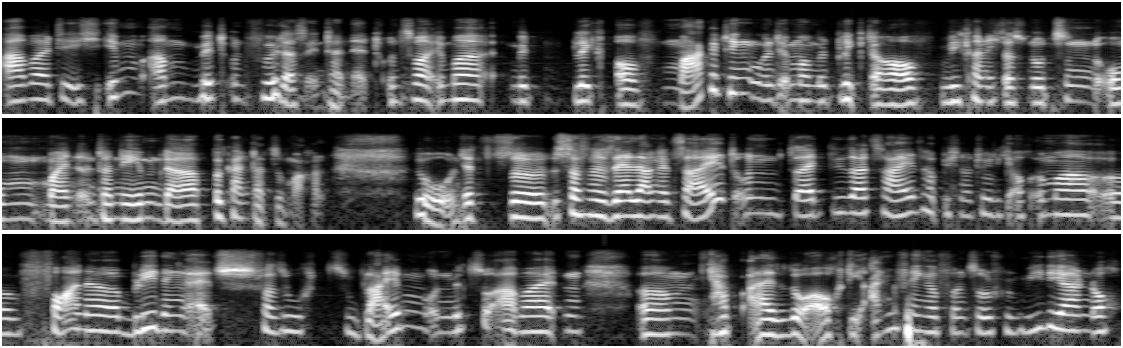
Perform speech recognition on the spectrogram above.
arbeite ich im, am, mit und für das Internet. Und zwar immer mit Blick auf Marketing und immer mit Blick darauf, wie kann ich das nutzen, um mein Unternehmen da bekannter zu machen. So, und jetzt äh, ist das eine sehr lange Zeit und seit dieser Zeit habe ich natürlich auch immer äh, vorne Bleeding Edge versucht zu bleiben und mitzuarbeiten. Ähm, ich habe also auch die Anfänge von Social Media noch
